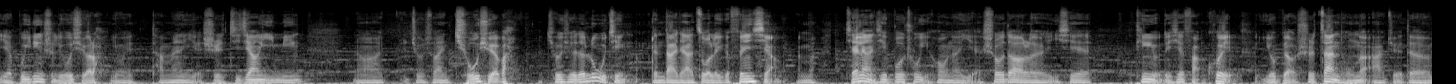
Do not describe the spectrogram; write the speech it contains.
也不一定是留学了，因为他们也是即将移民，啊、就算求学吧，求学的路径跟大家做了一个分享。那么前两期播出以后呢，也收到了一些听友的一些反馈，有表示赞同的啊，觉得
